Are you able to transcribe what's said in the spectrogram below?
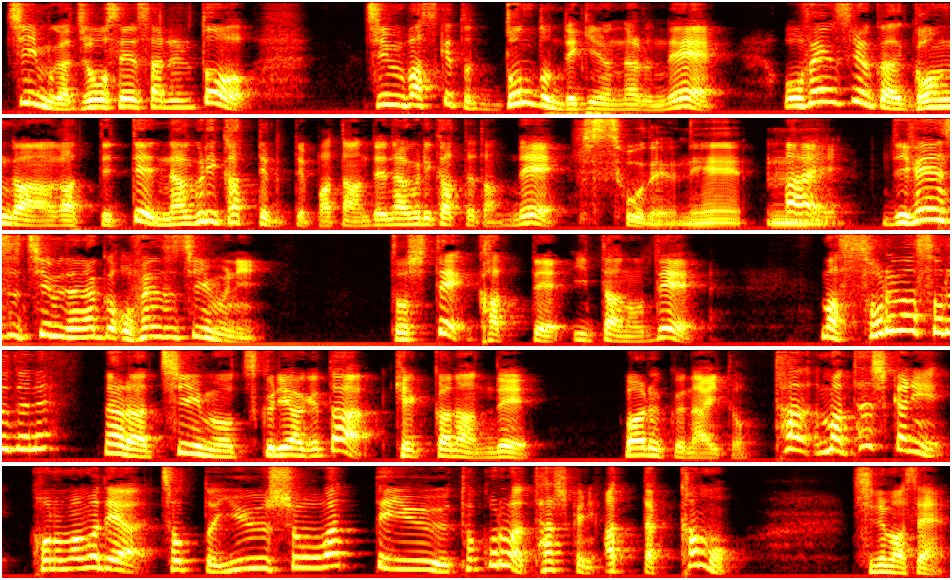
チームが醸成されると、チームバスケットどんどんできるようになるんで、オフェンス力がゴンガン上がっていって、殴り勝ってるってパターンで殴り勝ってたんで、そうだよね。うんは。い。ディフェンスチームでなくオフェンスチームに、として勝っていたので、まあそれはそれでね、だからチームを作り上げた結果なんで、悪くないと。た、まあ確かに、このままではちょっと優勝はっていうところは確かにあったかもしれません。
